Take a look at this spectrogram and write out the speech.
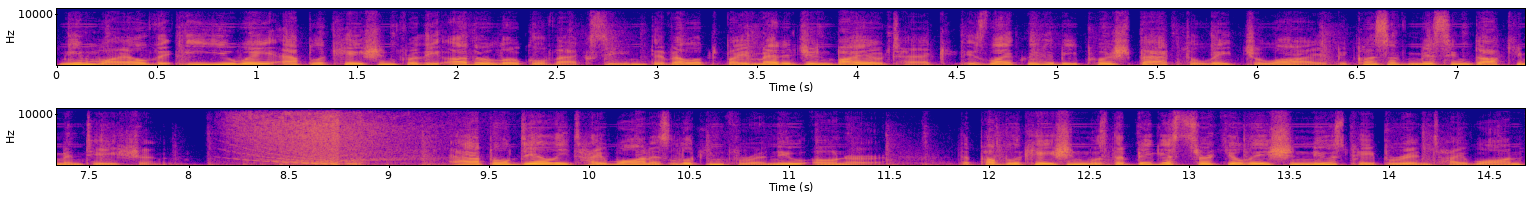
Meanwhile, the EUA application for the other local vaccine, developed by Medigen Biotech, is likely to be pushed back to late July because of missing documentation. Apple Daily Taiwan is looking for a new owner. The publication was the biggest circulation newspaper in Taiwan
